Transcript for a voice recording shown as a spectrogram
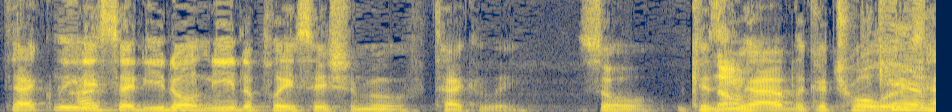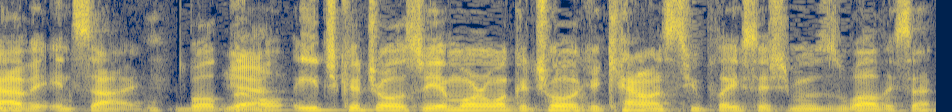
Technically, they said you don't need a PlayStation Move. Technically, so because No. you have the controllers Camera. have it inside. Both Yeah. all- each controller, so you have more than one controller could count as two PlayStation Moves as well. They said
